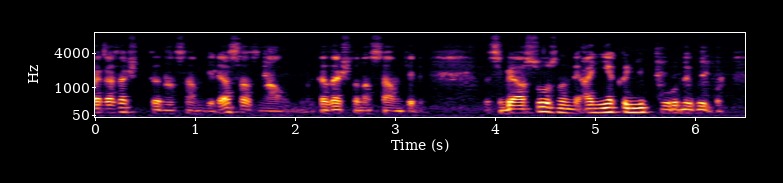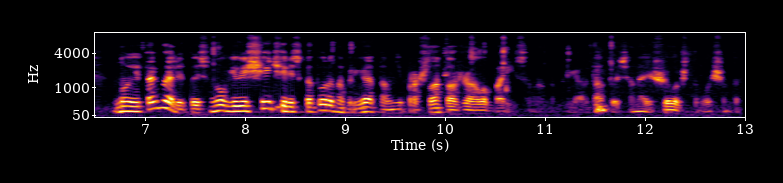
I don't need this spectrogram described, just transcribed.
доказать, что ты на самом деле осознал, доказать, что на самом деле у тебя осознанный, а не конъюнктурный выбор ну и так далее. То есть много вещей, через которые, например, там не прошла та же Алла Борисовна, например. Да? То есть она решила, что, в общем-то,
